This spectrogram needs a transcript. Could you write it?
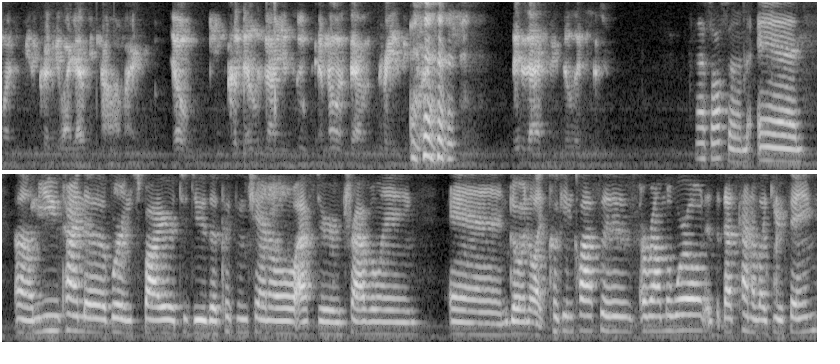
wants me to cook it like every time. Like, yo, can you cook that lasagna soup? And no one sounds crazy, but it's actually delicious. That's awesome. And um, you kind of were inspired to do the cooking channel after traveling and going to like cooking classes around the world. That's kind of like your thing.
